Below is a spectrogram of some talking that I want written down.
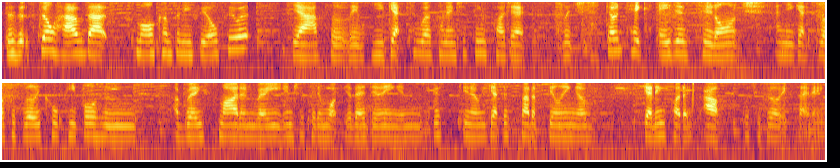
Does it still have that small company feel to it? Yeah, absolutely. You get to work on interesting projects which don't take ages to launch, and you get to work with really cool people who are very smart and very interested in what they're doing, and you just, you know, you get this startup feeling of getting products out, which is really exciting.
